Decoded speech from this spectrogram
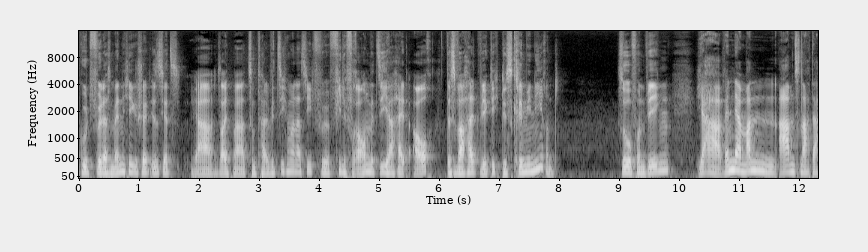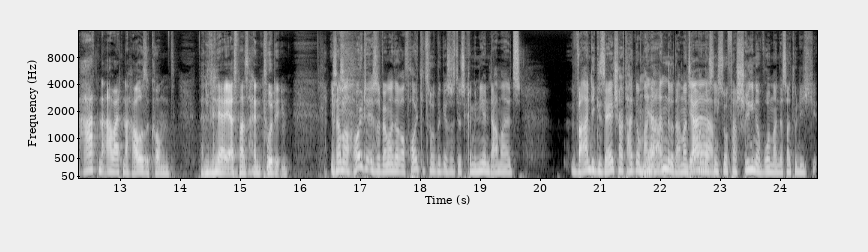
gut, für das männliche Geschlecht ist es jetzt, ja, sag ich mal, zum Teil witzig, wenn man das sieht. Für viele Frauen mit Sicherheit auch. Das war halt wirklich diskriminierend. So, von wegen, ja, wenn der Mann abends nach der harten Arbeit nach Hause kommt, dann will er erstmal seinen Pudding. Ich sag mal, heute ist es, wenn man darauf heute zurückblickt, ist es diskriminierend. Damals war die Gesellschaft halt nochmal Ja. eine andere. Damals Ja, hat man ja. das nicht so verschrien, obwohl man das natürlich.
